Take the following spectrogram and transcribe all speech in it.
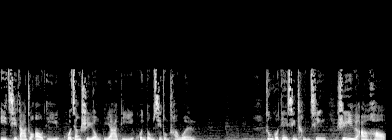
一汽大众奥迪或将使用比亚迪混动系统传闻。中国电信澄清，十一月二号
